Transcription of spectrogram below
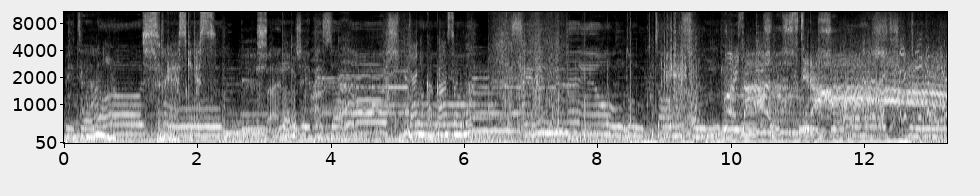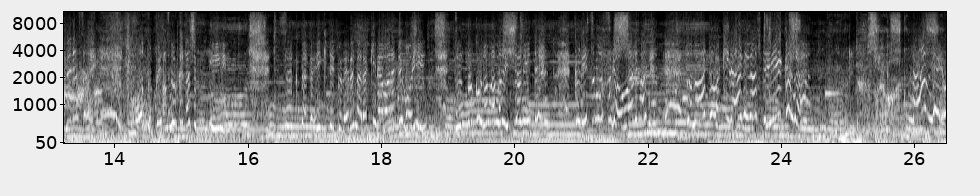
bir telaş すげえ好きです。知ってる。何か感想は？舞さん好きだ！もっと別の形でいい。作田が生きてくれるなら嫌われてもいい。ずっとこのまま一緒にいてクリスマスが終わるまでなんで？よ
